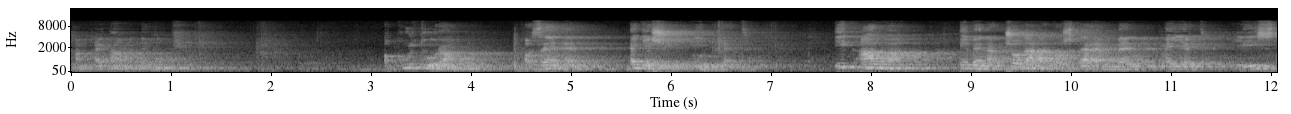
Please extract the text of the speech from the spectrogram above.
敞开大门的钥匙。A kultúra, a zene egészít minket. Itt állva, ebben a csodálatos teremben, melyet Liszt,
